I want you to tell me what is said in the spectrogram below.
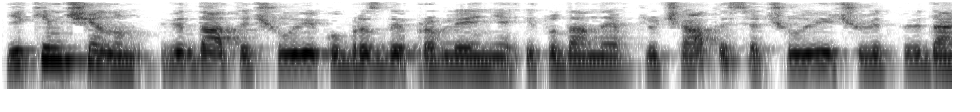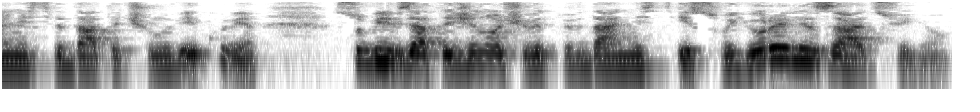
Яким чином віддати чоловіку бразди правління і туди не включатися, чоловічу відповідальність віддати чоловікові, собі взяти жіночу відповідальність і свою реалізацію,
